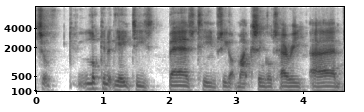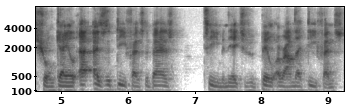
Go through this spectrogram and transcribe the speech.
sort of looking at the 80s Bears team, so you got Mike Singletary, um, Shaun Gayle as the defense. The Bears team in the 80s was built around their defense,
